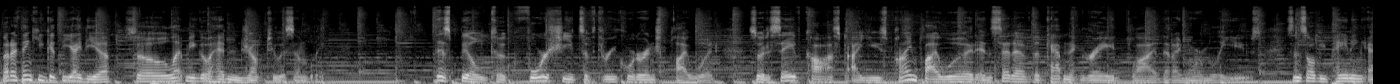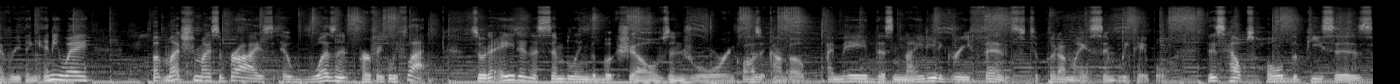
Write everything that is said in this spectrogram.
but I think you get the idea, so let me go ahead and jump to assembly. This build took four sheets of 3 quarter inch plywood, so to save cost I used pine plywood instead of the cabinet grade ply that I normally use, since I'll be painting everything anyway, but much to my surprise, it wasn't perfectly flat. So to aid in assembling the bookshelves and drawer and closet combo, I made this 90 degree fence to put on my assembly table. This helps hold the pieces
